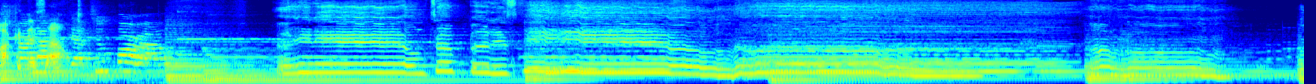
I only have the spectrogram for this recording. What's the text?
Oh, oh, oh.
